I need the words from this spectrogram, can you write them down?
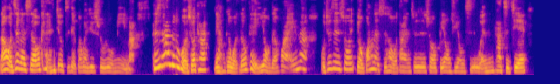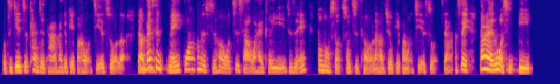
然后我这个时候我可能就只得乖乖去输入密码。可是他如果说他两个我都可以用的话，哎，那我就是说有光的时候，我当然就是说不用去用指纹，它直接我直接就看着它，它就可以帮我解锁了。这样，但是没光的时候，我至少我还可以就是哎动动手手指头，然后就可以帮我解锁这样。所以当然如果是以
